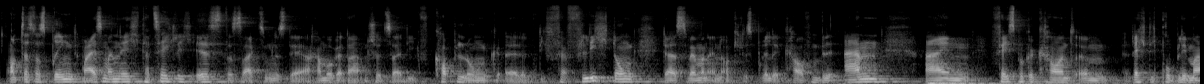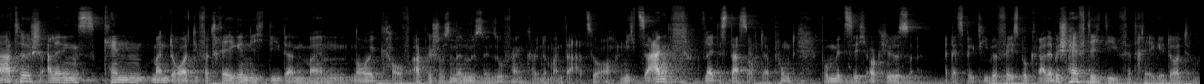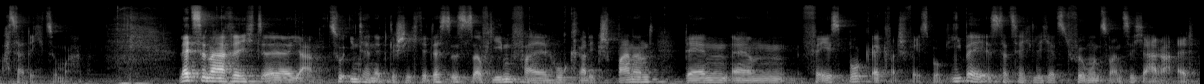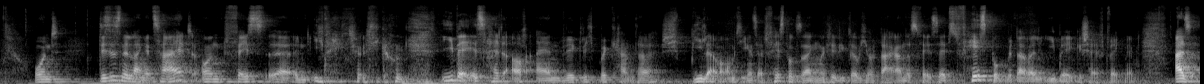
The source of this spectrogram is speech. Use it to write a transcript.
ob das was bringt, weiß man nicht. Tatsächlich ist, das sagt zumindest der Hamburger Datenschützer, die Kopplung, äh, die Verpflichtung, dass wenn man eine Oculus-Brille kaufen will, an einen Facebook-Account ähm, rechtlich problematisch. Allerdings kennt man dort die Verträge nicht, die dann beim Neukauf abgeschlossen werden müssen. Insofern könnte man dazu auch nichts sagen. Vielleicht ist das auch der Punkt, womit sich Oculus respektive Facebook gerade beschäftigt, die Verträge dort wasserdicht zu machen. Letzte Nachricht äh, ja, zur Internetgeschichte. Das ist auf jeden Fall hochgradig spannend, denn ähm, Facebook, äh Quatsch, Facebook, eBay ist tatsächlich jetzt 25 Jahre alt. Und das ist eine lange Zeit und, Face, äh, und eBay, Entschuldigung, eBay ist halt auch ein wirklich bekannter Spieler. Warum ich die ganze Zeit Facebook sagen möchte, liegt glaube ich auch daran, dass selbst Facebook mittlerweile eBay-Geschäft wegnimmt. Also,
